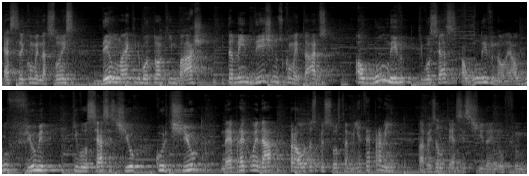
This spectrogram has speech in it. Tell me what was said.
essas recomendações, dê um like no botão aqui embaixo e também deixe nos comentários algum livro que você algum livro não, né? Algum filme que você assistiu, curtiu, né, para recomendar para outras pessoas também, até para mim. Talvez eu não tenha assistido ainda um filme,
